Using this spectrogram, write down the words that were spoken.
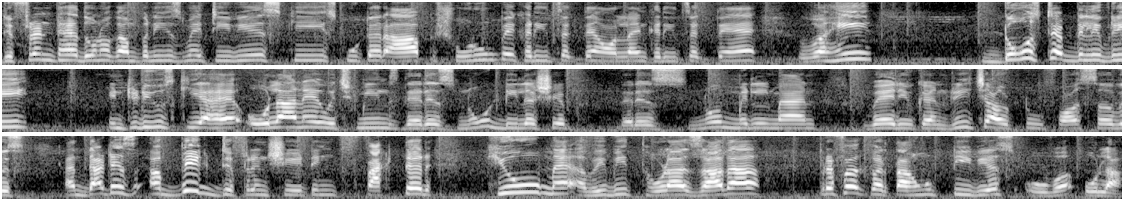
डिफरेंट है दोनों कंपनीज़ में टीवीएस की स्कूटर आप शोरूम पे ख़रीद सकते हैं ऑनलाइन ख़रीद सकते हैं। वहीं डोर स्टेप डिलीवरी इंट्रोड्यूस किया है ओला ने which means there is no dealership there is no middle man where you can reach out to for service and that is a big differentiating factor क्यों मैं अभी भी थोड़ा ज़्यादा प्रेफर करता हूँ T V S over Ola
